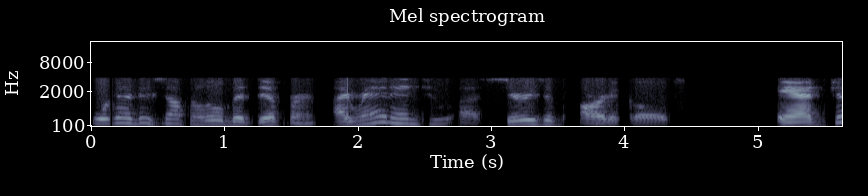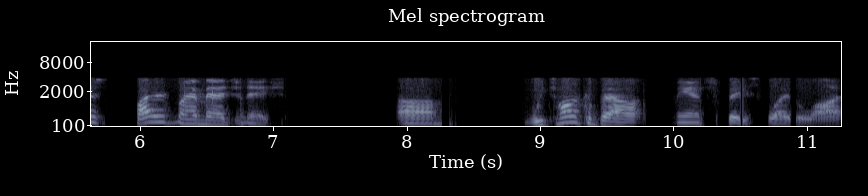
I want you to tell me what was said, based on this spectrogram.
we're going to do something a little bit different. I ran into a series of articles and just fired my imagination. Um, we talk about manned space flight a lot,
